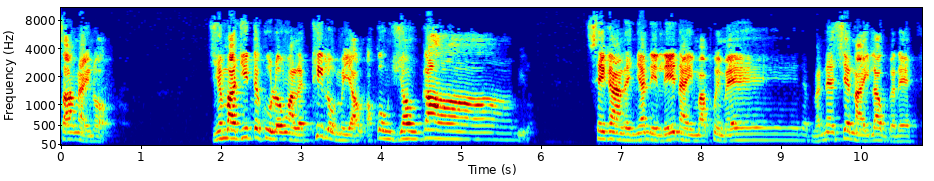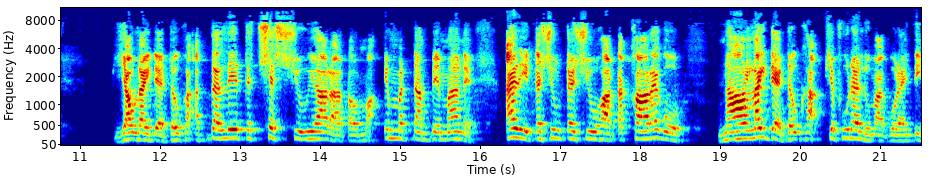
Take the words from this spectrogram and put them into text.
စားနိုင်တော့ ရမကြီးတစ်ခုလုံးကလည်းထိလို့မရဘူးအကုန်ရောင်ကားပြီးတော့စေကလည်းညနေ၄နာရီမှဖွင့်မယ်တဲ့မနေ့၈နာရီလောက်ကတည်းရောက်လိုက်တဲ့ဒုက္ခအသက်လေးတစ်ချက်ရှူရတာတော့မှအင်မတန်ပင်ပန်းတယ်အဲ့ဒီတရှူတရှူဟာတခါတည်းကို နာလိုက်တဲ့ဒုက္ခဖြစ်ဖူးတဲ့လူမှကိုယ်တိုင်သိ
